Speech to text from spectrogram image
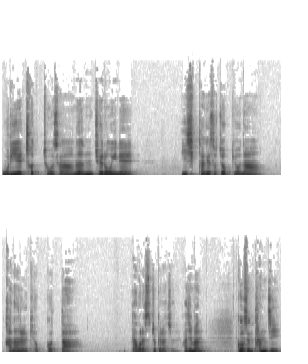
우리의 첫 조상은 죄로 인해 이 식탁에서 쫓겨나 가난을 겪었다. 낙원에서 쫓겨났잖아요. 하지만 그것은 단지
